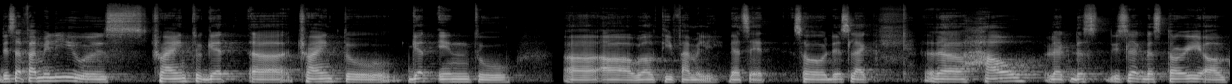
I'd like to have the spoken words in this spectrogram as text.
There's a family who is trying to get uh trying to get into uh, a wealthy family. That's it. So there's like the how like this it's like the story of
